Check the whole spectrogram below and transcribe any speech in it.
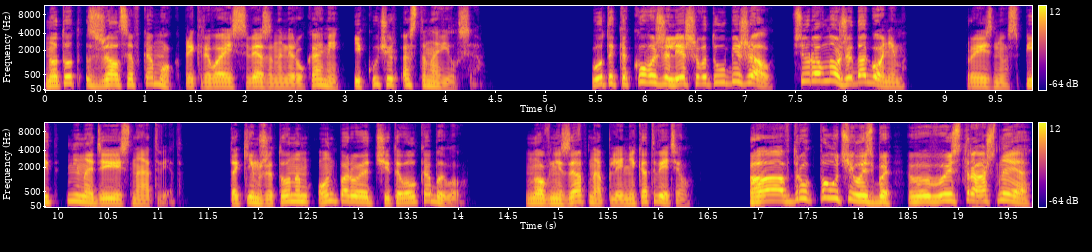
но тот сжался в комок, прикрываясь связанными руками, и кучер остановился. «Вот и какого же лешего ты убежал? Все равно же догоним!» произнес Пит, не надеясь на ответ. Таким же тоном он порой отчитывал кобылу. Но внезапно пленник ответил. «А вдруг получилось бы? Вы страшные!»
